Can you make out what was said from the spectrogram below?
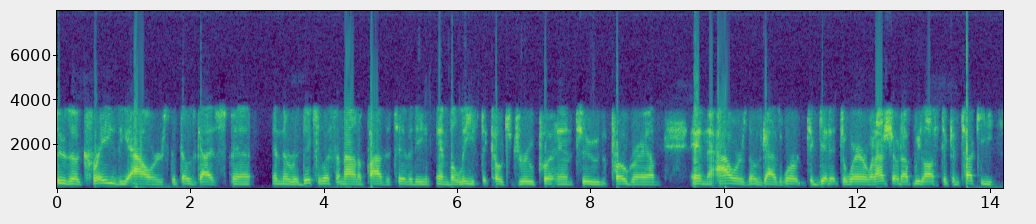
through the crazy hours that those guys spent and the ridiculous amount of positivity and belief that Coach Drew put into the program and the hours those guys worked to get it to where when I showed up, we lost to Kentucky –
